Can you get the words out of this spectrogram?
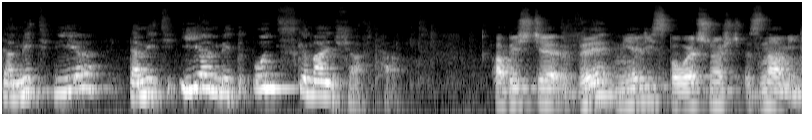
damit wir, damit ihr mit uns Gemeinschaft habt. abyście wy mieli społeczność z nami.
